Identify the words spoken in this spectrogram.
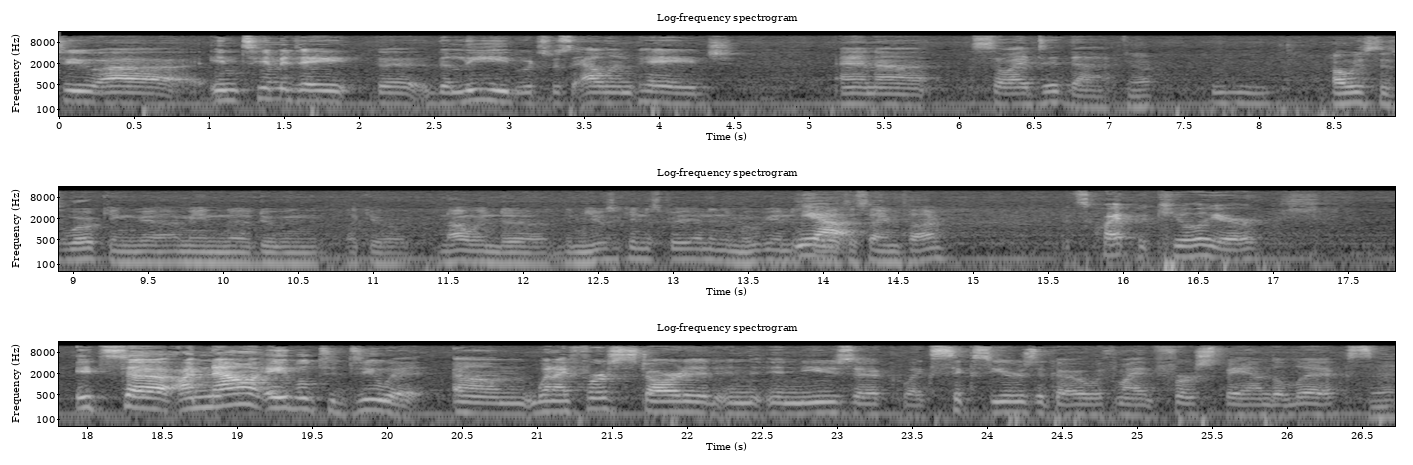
to uh, intimidate the the lead, which was Ellen Page, and uh, so I did that. Yeah. hmm How is this working? Uh, I mean, uh, doing like you're now in the the music industry and in the movie industry Yeah. at the same time. It's quite peculiar. It's uh, I'm now able to do it. Um, when I first started in in music, like six years ago, with my first band, The Licks, Yeah.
